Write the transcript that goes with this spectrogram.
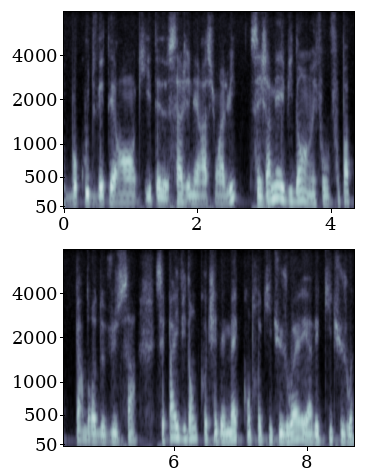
beaucoup de vétérans qui étaient de sa génération à lui, c'est jamais évident. Hein, il faut, faut pas perdre de vue ça. C'est pas évident de coacher des mecs contre qui tu jouais et avec qui tu jouais.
